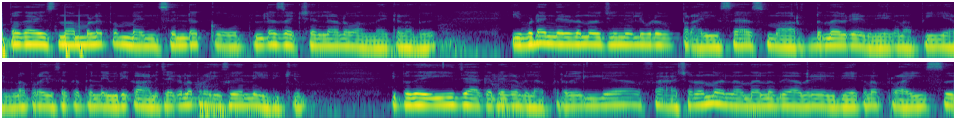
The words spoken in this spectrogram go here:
അപ്പോൾ ഗൈസ് നമ്മളിപ്പോൾ മെൻസിന്റെ കോട്ടിന്റെ സെക്ഷനിലാണ് വന്നേക്കണത്. ഇവിടെ എങ്ങനെയാണെന്ന് വെച്ച് കഴിഞ്ഞാൽ ഇവിടെ പ്രൈസ് ആസ് മാർട്ട് എന്ന് അവർ എഴുതിയേക്കണം അപ്പോൾ ഈ ഉള്ള പ്രൈസൊക്കെ തന്നെ ഇവർ കാണിച്ചേക്കുന്ന പ്രൈസ് തന്നെ ഇരിക്കും ഇപ്പോൾ ഈ ജാക്കറ്റൊക്കെ കണ്ടില്ല? അത്ര വലിയ ഫാഷനൊന്നും അല്ല. എന്നാലും അത് അവർ എഴുതിയേക്കുന്ന പ്രൈസ്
